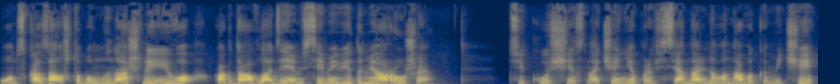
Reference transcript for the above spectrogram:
Он сказал, чтобы мы нашли его, когда овладеем всеми видами оружия. Текущее значение профессионального навыка мечей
